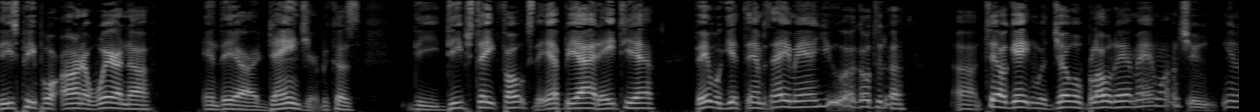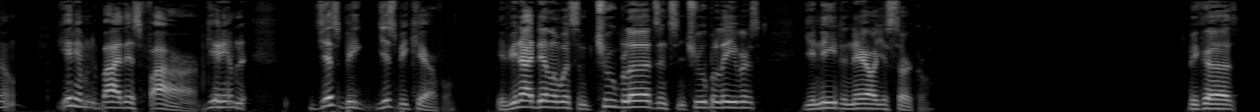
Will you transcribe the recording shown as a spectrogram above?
These people aren't aware enough and they are a danger because the deep state folks, the FBI, the ATF, they will get them say, hey man, you uh, go to the uh, tailgating with Joe Blow there, man. Why don't you, you know, get him to buy this firearm? Get him to just be just be careful. If you're not dealing with some true bloods and some true believers, you need to narrow your circle. Because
